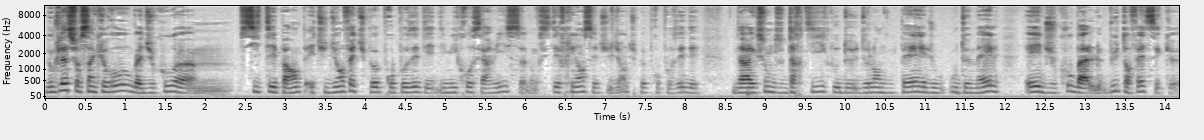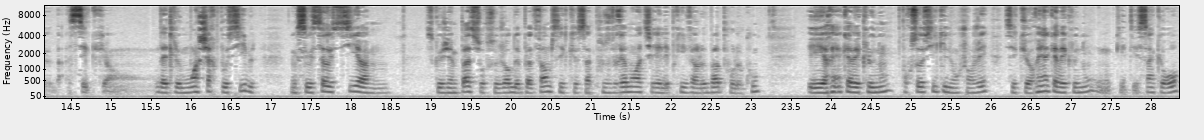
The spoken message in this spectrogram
Donc là, sur 5 euros, bah du coup, euh, si t'es par exemple étudiant, en fait, tu peux proposer des, microservices. Donc si t'es freelance étudiant, tu peux proposer des directions d'articles ou de, landing page ou, de mail. Et du coup, bah le but en fait, c'est que bah, c'est d'être le moins cher possible. Donc c'est ça aussi. Euh, ce que j'aime pas sur ce genre de plateforme, c'est que ça pousse vraiment à tirer les prix vers le bas pour le coup. Et rien qu'avec le nom, pour ceux aussi qui l'ont changé, c'est que rien qu'avec le nom, qui était 5 euros,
